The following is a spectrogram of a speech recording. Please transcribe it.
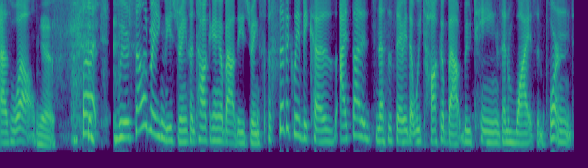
as well. yes. But we were celebrating these drinks and talking about these drinks specifically because I thought it's necessary that we talk about routines and why it's important.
